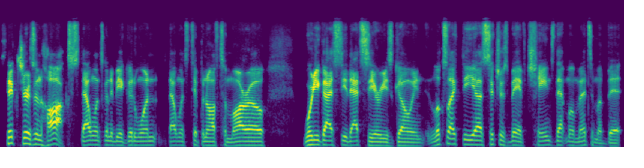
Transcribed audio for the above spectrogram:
Sixers and Hawks. That one's going to be a good one. That one's tipping off tomorrow. Where do you guys see that series going? It looks like the uh, Sixers may have changed that momentum a bit.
